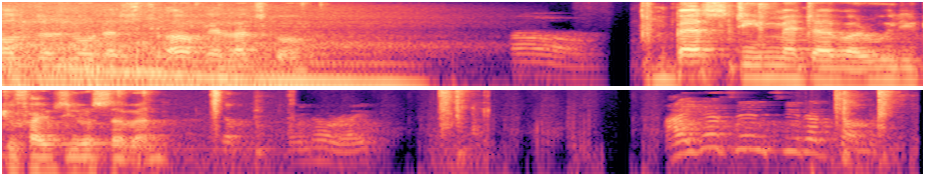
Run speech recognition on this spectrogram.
All the lowest. Okay, let's go. Oh, Best teammate ever, Willy 2507. yep, I know, right? I just didn't see that coming.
